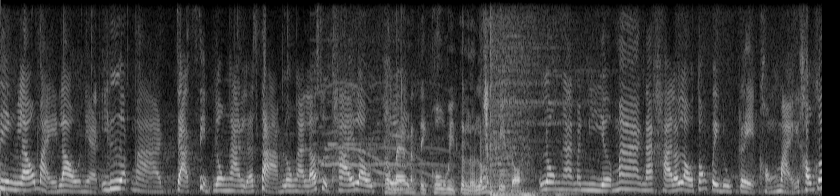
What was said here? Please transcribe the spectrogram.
ริงๆ แล้วไหมเราเนี่ยเลือกมาจาก 10 โรงงานเหลือ 3 โรงงานแล้วสุดท้ายเราผทำไมลิต มันติดโควิดกันเหรอแล้วมันปิดเหรอ โรงงานมันมีเยอะมากนะคะ แล้วเราต้องไปดูเกรดของไหม เขาก็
